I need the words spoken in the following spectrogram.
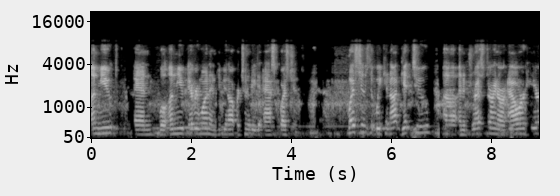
unmute and we'll unmute everyone and give you an opportunity to ask questions. Questions that we cannot get to uh, and address during our hour here,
